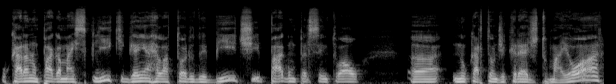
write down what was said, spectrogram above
O cara não paga mais clique, ganha relatório do EBIT, paga um percentual uh, no cartão de crédito maior,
